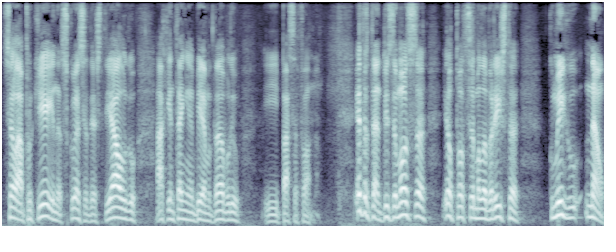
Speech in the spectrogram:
sei lá porquê, e na sequência deste diálogo há quem tenha BMW e passa fome. Entretanto, diz a moça, ele pode ser malabarista. Comigo, não,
